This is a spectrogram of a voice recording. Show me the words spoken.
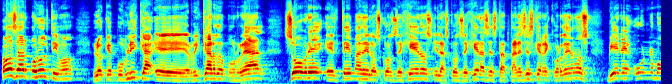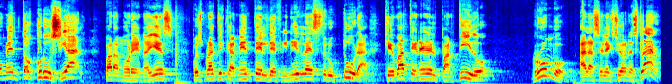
Vamos a ver por último lo que publica eh, Ricardo Monreal sobre el tema de los consejeros y las consejeras estatales. Es que recordemos, viene un momento crucial para Morena y es pues prácticamente el definir la estructura que va a tener el partido rumbo a las elecciones, claro,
